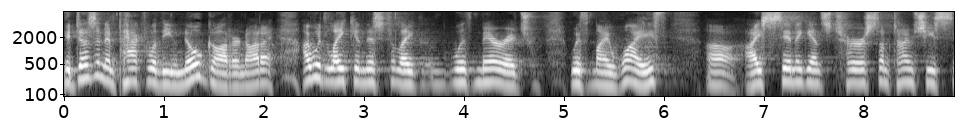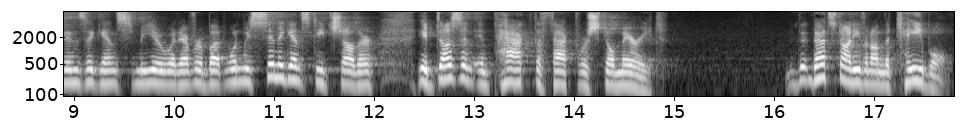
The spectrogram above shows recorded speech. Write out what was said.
It doesn't impact whether you know God or not. I, I would liken this to like with marriage with my wife. uh, I sin against her. Sometimes she sins against me or whatever. But when we sin against each other, it doesn't impact the fact we're still married. Th- that's not even on the table,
